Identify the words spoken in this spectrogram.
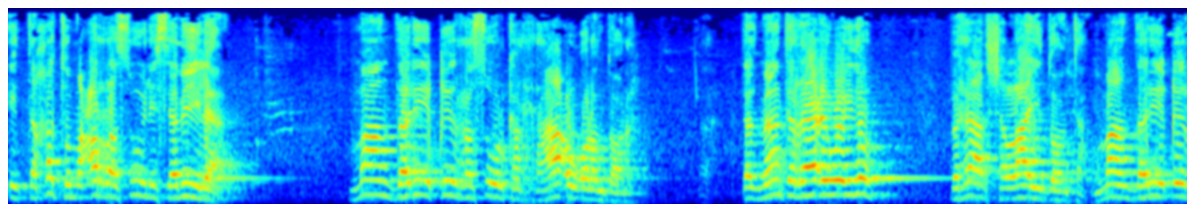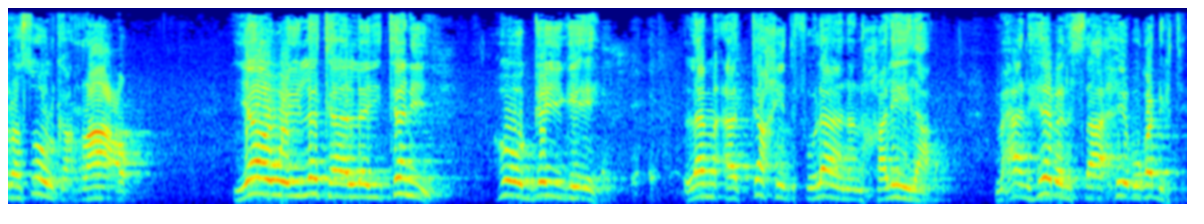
ittakhadtu maca arasuuli sabiila. Maan dariiqii rasuulka raacu odhan doona hadaad maanta raaci weydo baraad shallaayi doonta. Maan dariiqii rasuulka raaco. Yaa weylataa laytanii hoogayge lam attakhid fulaanan khaliila maxaan hebel saaxiib uga dhigtay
